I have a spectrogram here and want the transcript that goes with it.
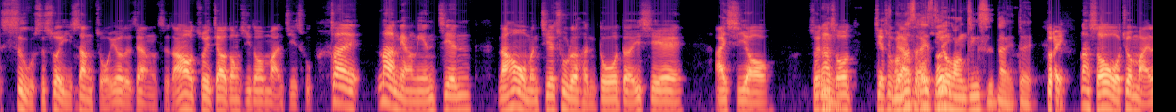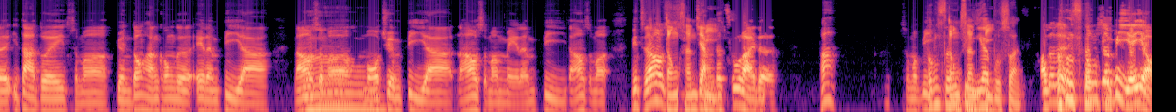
四五十岁以上左右的这样子，然后所以教的东西都蛮基础。在那两年间，然后我们接触了很多的一些。ICO，所以那时候接触比较多，嗯哦、那是 ICO 黄金时代，对。对，那时候我就买了一大堆什么远东航空的 ALN 币啊，然后什么魔卷币啊、哦，然后什么美人币，然后什么你只要讲得出来的啊，什么币？东升币应该不算，哦对对，东升币也有，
